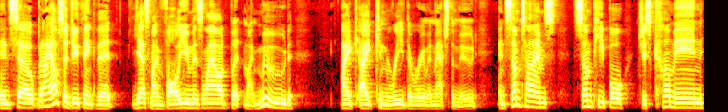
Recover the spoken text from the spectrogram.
And so, but I also do think that yes, my volume is loud, but my mood, I I can read the room and match the mood. And sometimes some people just come in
